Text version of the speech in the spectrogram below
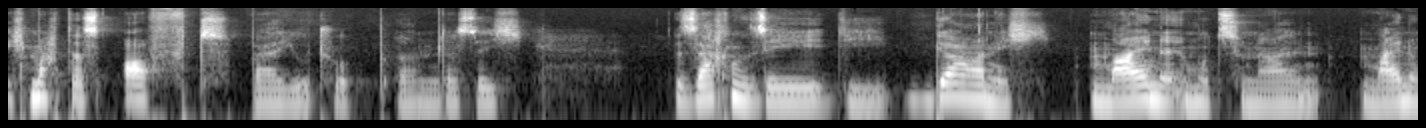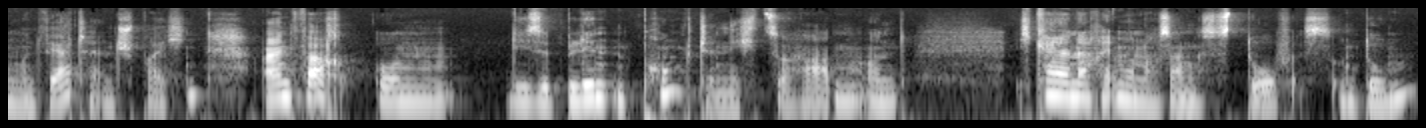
ich mache das oft bei YouTube, ähm, dass ich Sachen sehe, die gar nicht meine emotionalen Meinungen und Werte entsprechen, einfach um diese blinden Punkte nicht zu haben. Und ich kann ja nachher immer noch sagen, dass es doof ist und dumm,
